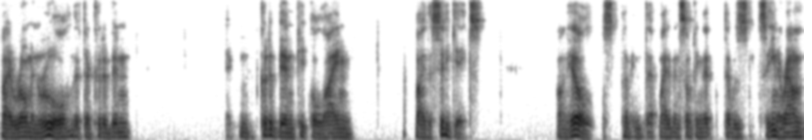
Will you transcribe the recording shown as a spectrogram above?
by Roman rule, that there could have been could have been people lying by the city gates on hills. I mean, that might have been something that that was seen around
